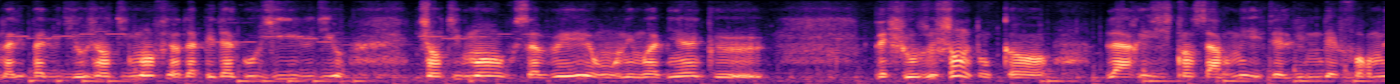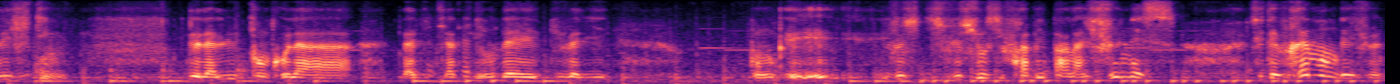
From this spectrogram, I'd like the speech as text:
n'allez pas lui dire gentiment, faire de la pédagogie, lui dire gentiment, vous savez, on aimerait bien que les choses changent. Donc quand la résistance armée était l'une des formes légitimes de la lutte contre la, dictature des Duvaliers. Donc je, suis aussi frappé par la jeunesse. C'était vraiment des jeunes.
